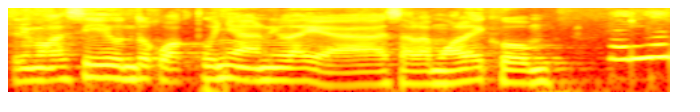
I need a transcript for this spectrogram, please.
Terima kasih untuk waktunya Anila ya. Assalamualaikum. dalam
